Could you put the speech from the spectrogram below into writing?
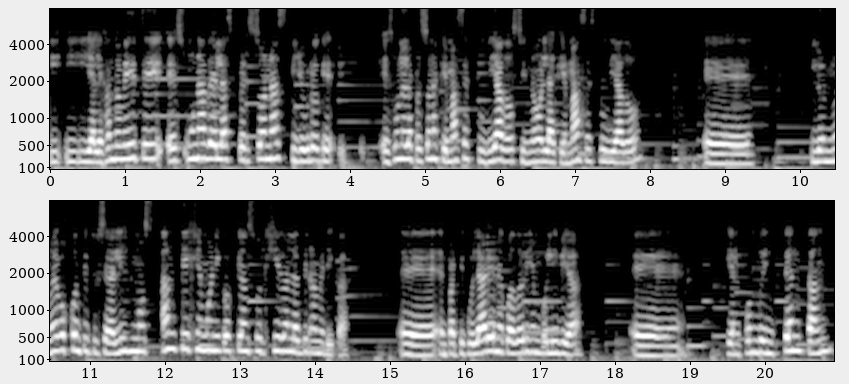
y, Alejandro Medici es una de las personas que yo creo que es una de las personas que más ha estudiado, si no la que más ha estudiado, eh, los nuevos constitucionalismos antihegemónicos que han surgido en Latinoamérica, eh, en particular en Ecuador y en Bolivia, que en el fondo intentan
